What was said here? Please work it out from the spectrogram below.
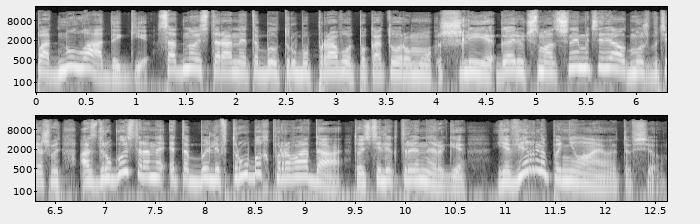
по дну Ладоги. С одной стороны, это был трубопровод, по которому шли горюче-смазочный материал, может быть, я ошибаюсь, а с другой стороны, это были в трубах провода, то есть электроэнергия. Я верно понимаю это все?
